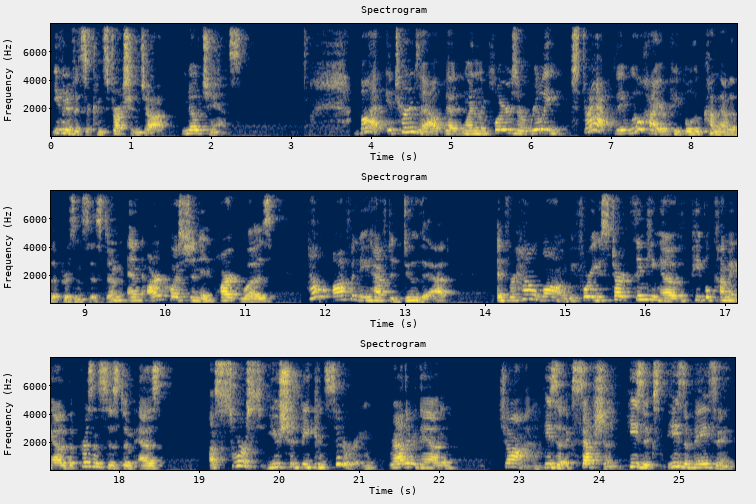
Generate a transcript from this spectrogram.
even if it's a construction job. No chance. But it turns out that when employers are really strapped, they will hire people who come out of the prison system. And our question in part was how often do you have to do that? And for how long before you start thinking of people coming out of the prison system as a source you should be considering rather than John, he's an exception. He's ex- he's amazing.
